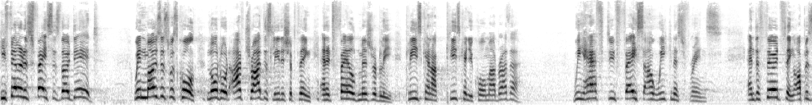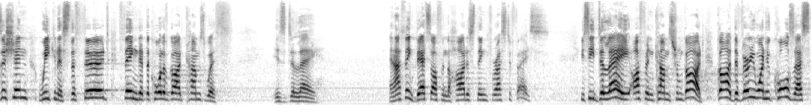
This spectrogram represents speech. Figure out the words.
He fell on his face as though dead. When Moses was called, Lord, Lord, I've tried this leadership thing and it failed miserably. Please can, I, please can you call my brother? We have to face our weakness, friends. And the third thing, opposition, weakness, the third thing that the call of God comes with is delay. And I think that's often the hardest thing for us to face. You see, delay often comes from God. God, the very one who calls us,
